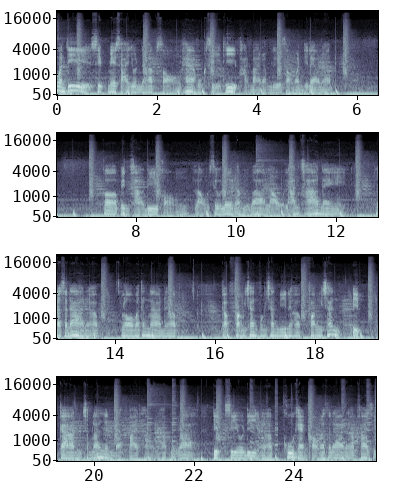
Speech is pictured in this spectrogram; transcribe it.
มื่อวันที่ 10 เมษายนนะครับ 2564 ที่ผ่านมานะครับหรือ 2 วันที่แล้วนะครับ ก็เป็นข่าวดีของเหล่าเซลเลอร์นะครับ หรือว่าเหล่าร้านค้าใน Lazada นะครับ รอมาตั้งนานนะครับ กับฟังก์ชันฟังก์ชันนี้นะครับ ฟังก์ชันปิดการชำระเงินแบบปลายทางนะครับ หรือว่า ปิด COD นะครับคู่แข่งของ Lazada นะครับค่ายสี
